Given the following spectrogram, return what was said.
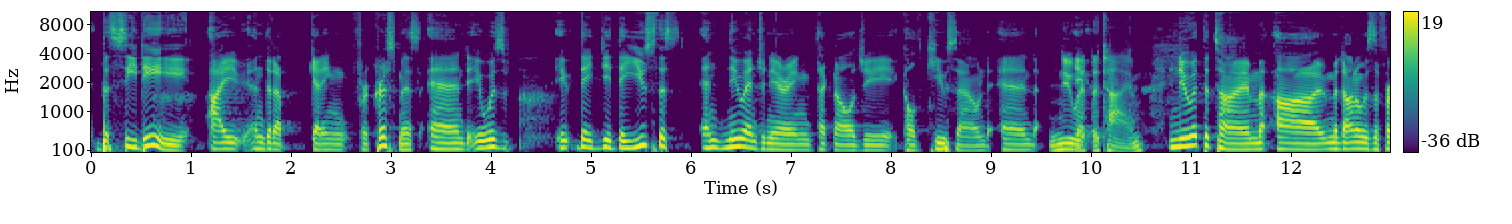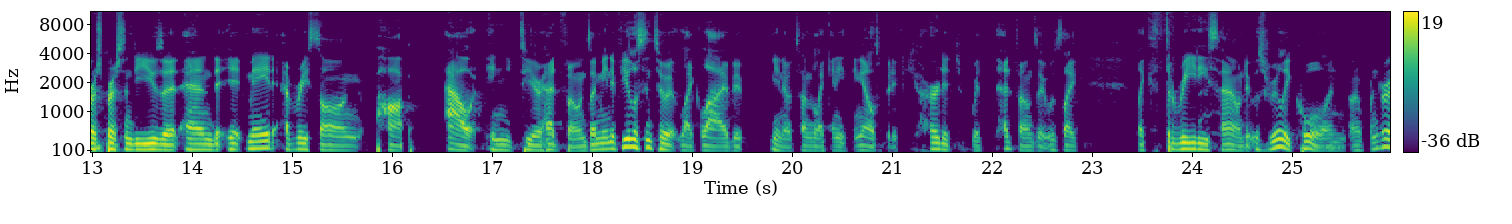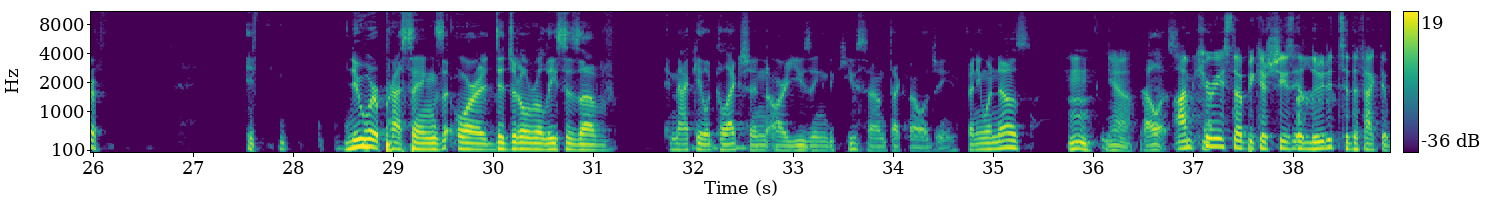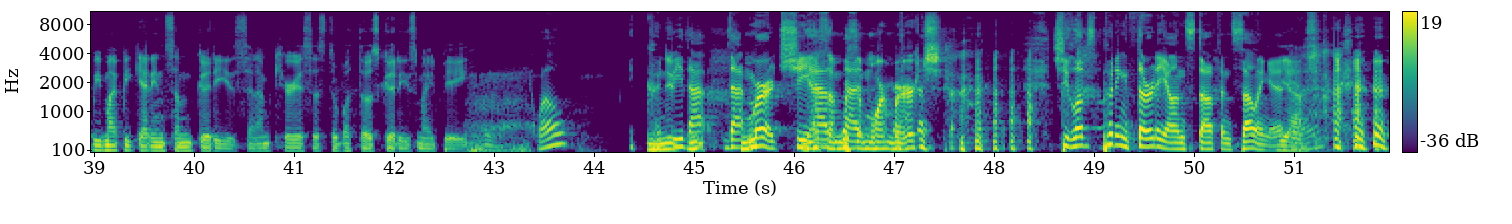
the CD I ended up getting for Christmas, and it was it, they did they used this and new engineering technology called Q Sound, and new it- at the time. new at the time. Uh, Madonna was the first person to use it, and it made every song pop out into your headphones. I mean, if you listen to it like live, it you know it sounded like anything else, but if you heard it with headphones, it was like like 3D sound. It was really cool, and I wonder if if newer pressings or digital releases of Immaculate Collection are using the Q Sound technology. If anyone knows, Hmm, yeah. tell us. I'm curious though because she's alluded to the fact that we might be getting some goodies, and I'm curious as to what those goodies might be. well, it could New- be that that more- merch. She yeah, has some, that- some more merch. She loves putting 30 on stuff and selling it. you yes. know?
